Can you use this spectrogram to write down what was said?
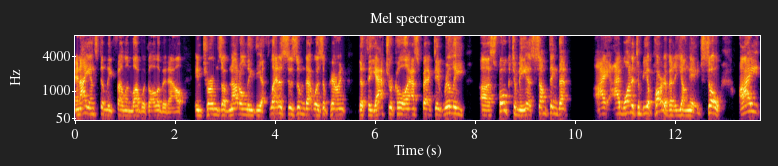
and I instantly fell in love with all of it, Al, in terms of not only the athleticism that was apparent, the theatrical aspect. It really uh, spoke to me as something that I, I wanted to be a part of at a young age. So I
